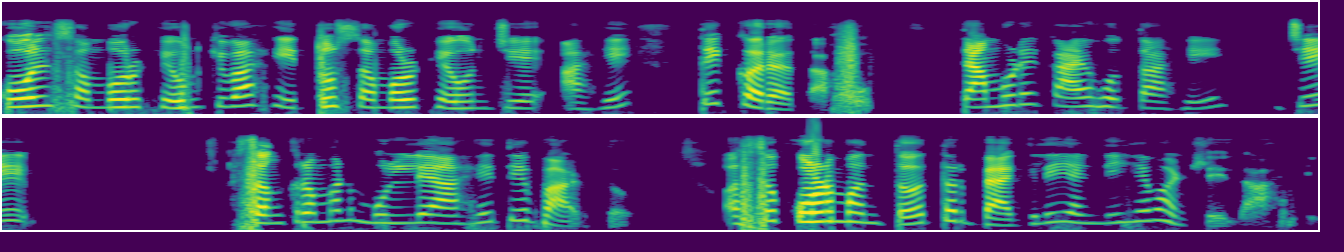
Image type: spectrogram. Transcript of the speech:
गोल समोर ठेवून किंवा हेतू समोर ठेवून जे आहे ते करत आहोत. त्यामुळे काय होत आहे? जे संक्रमण मूल्य आहे ते वाढतं. असं कोण म्हणतं? तर बॅगले यांनी हे म्हटलेलं आहे.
